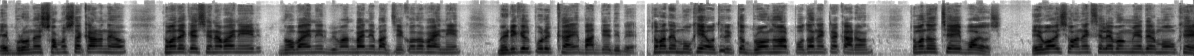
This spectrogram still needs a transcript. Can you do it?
এই ব্রণের সমস্যার কারণেও তোমাদেরকে সেনাবাহিনীর, নৌবাহিনীর বিমান বাহিনী বা যে কোনো বাহিনীর মেডিকেল পরীক্ষায় বাদ দিয়ে দিবে। তোমাদের মুখে অতিরিক্ত ব্রণ হওয়ার প্রধান একটা কারণ তোমাদের হচ্ছে এই বয়স। এই বয়সে অনেক ছেলে এবং মেয়েদের মুখে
